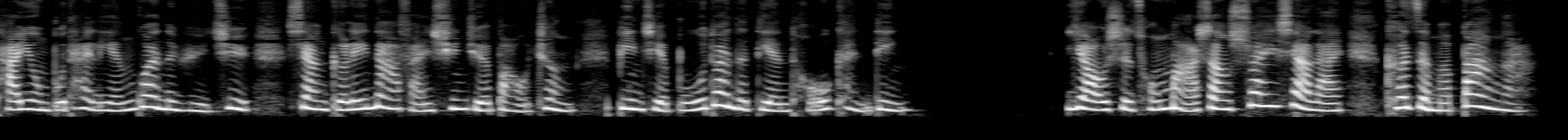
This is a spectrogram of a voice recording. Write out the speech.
他用不太连贯的语句向格雷纳凡勋爵保证，并且不断的点头肯定。要是从马上摔下来，可怎么办啊？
